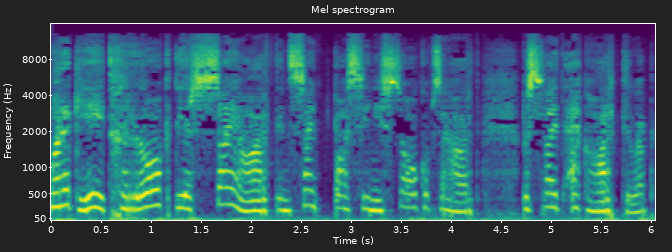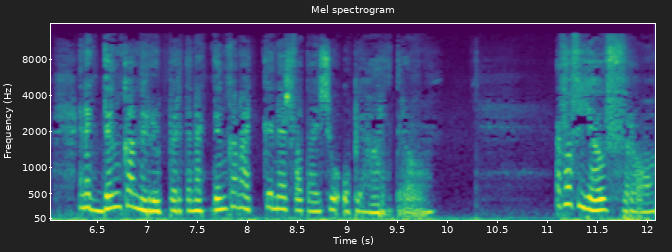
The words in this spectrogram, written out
Maar ek het geraak deur sy hart en sy passie en die saak op sy hart, besluit ek hardloop en ek dink aan Rupert en ek dink aan hy kinders wat hy so op die hart dra. Ek wil vir jou vra,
